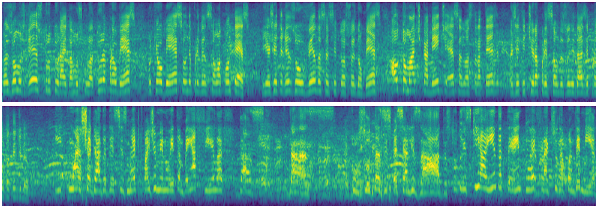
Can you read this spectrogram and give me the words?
nós vamos reestruturar da musculatura para a UBS, porque a UBS é onde a prevenção acontece. E a gente resolvendo essas situações na UBS, automaticamente, essa é a nossa estratégia, a gente tira a pressão das unidades de pronto atendimento. E com a chegada desses médicos vai diminuir também a fila das, das consultas especializadas, tudo isso que ainda tem do reflexo da pandemia.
